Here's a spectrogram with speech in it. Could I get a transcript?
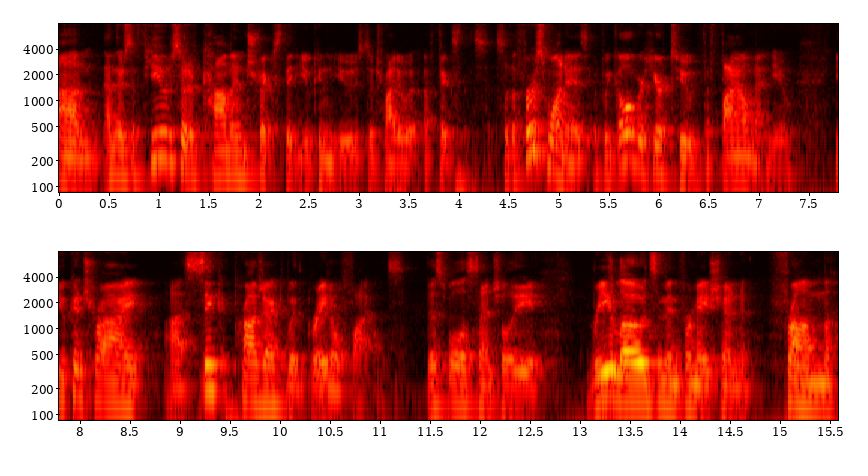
Um, and there's a few sort of common tricks that you can use to try to uh, fix this. So the first one is if we go over here to the file menu, you can try uh, sync project with Gradle files. This will essentially reload some information from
